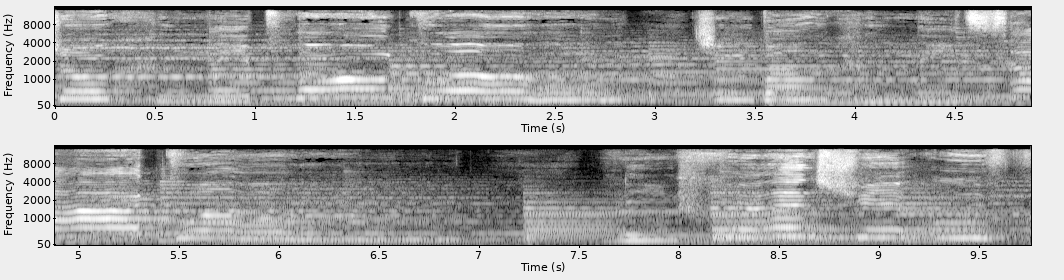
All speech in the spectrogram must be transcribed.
手和你碰过，肩膀和你擦过，灵魂却无法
